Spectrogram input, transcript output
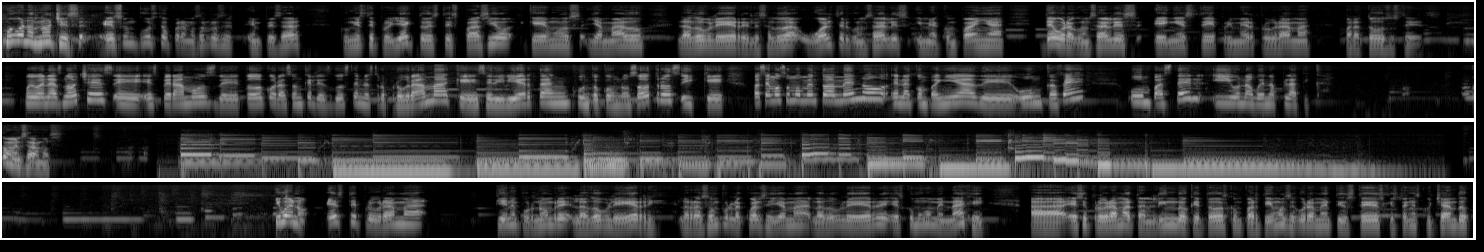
Muy buenas noches. Es un gusto para nosotros empezar con este proyecto, este espacio que hemos llamado la WR. Les saluda Walter González y me acompaña Débora González en este primer programa para todos ustedes. Muy buenas noches, eh, esperamos de todo corazón que les guste nuestro programa, que se diviertan junto con nosotros y que pasemos un momento ameno en la compañía de un café, un pastel y una buena plática. Comenzamos. Y bueno, este programa tiene por nombre la doble R. La razón por la cual se llama la doble R es como un homenaje a ese programa tan lindo que todos compartimos. Seguramente ustedes que están escuchando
